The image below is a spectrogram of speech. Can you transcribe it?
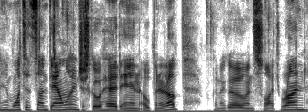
And once it's done downloading, just go ahead and open it up. We're going to go and select run.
